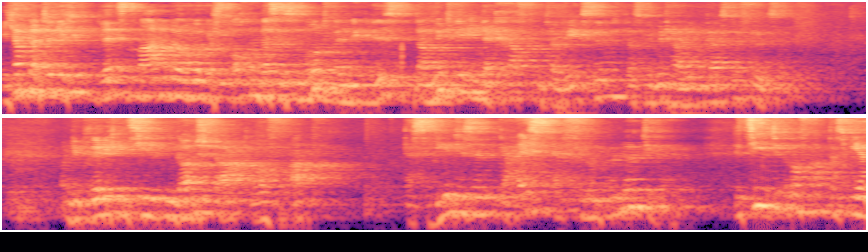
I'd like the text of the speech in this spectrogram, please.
ich habe natürlich letzten Mal darüber gesprochen, dass es notwendig ist, damit wir in der Kraft unterwegs sind, dass wir mit Heiligen Geist erfüllt sind. Und die Predigten zielten ganz stark darauf ab, dass wir diese Geisterfüllung benötigen. Die zielte darauf ab, dass wir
